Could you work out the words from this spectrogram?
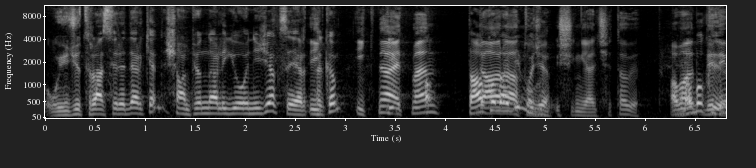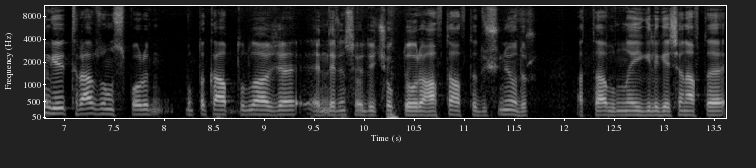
Oyuncu transfer ederken de Şampiyonlar Ligi oynayacaksa eğer İk- takım ikna etmen daha daha, kolay rahat değil mi olur hocam? işin gelçi tabii. Ama dediğim gibi Trabzonspor'un mutlaka Abdullah Hoca Ender'in söylediği çok doğru hafta hafta düşünüyordur. Hatta bununla ilgili geçen hafta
